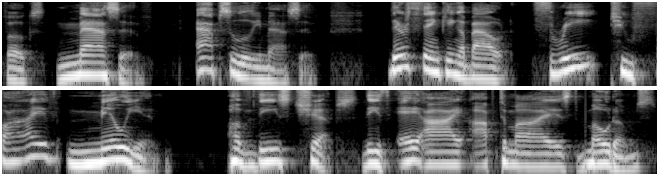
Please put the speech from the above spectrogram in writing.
folks. Massive, absolutely massive. They're thinking about three to five million of these chips, these AI optimized modems,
